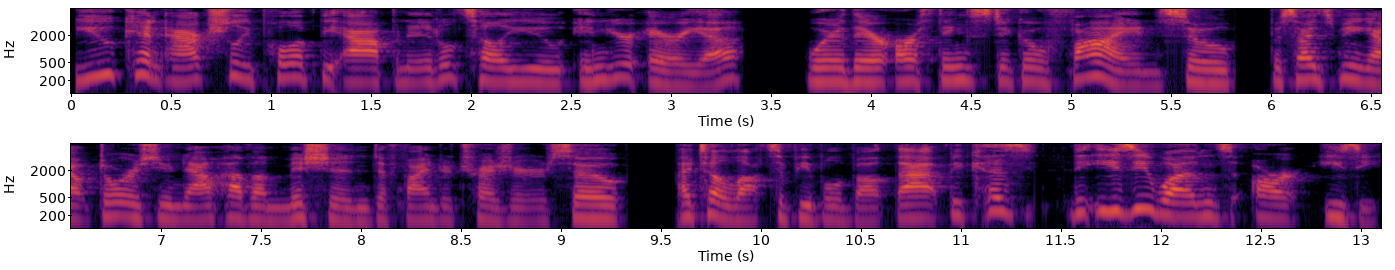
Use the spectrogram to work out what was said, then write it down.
You can actually pull up the app and it'll tell you in your area where there are things to go find. So besides being outdoors, you now have a mission to find a treasure. So I tell lots of people about that because the easy ones are easy.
